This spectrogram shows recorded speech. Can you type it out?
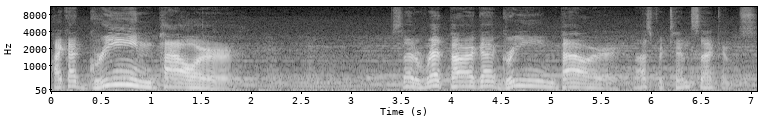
I got green power! Instead of red power, I got green power. Lasts for 10 seconds.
